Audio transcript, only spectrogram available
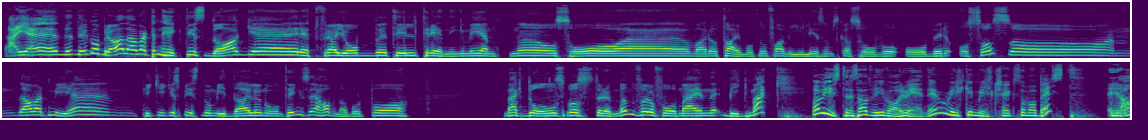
Nei, det, det går bra. Det har vært en hektisk dag. Eh, rett fra jobb til trening med jentene, og så eh, var det å ta imot noen familie som skal sove over hos oss. Og mm, det har vært mye. Fikk ikke spist noe middag eller noen ting, så jeg havna bort på McDonald's på Strømmen for å få meg en Big Mac. Da viste det seg at vi var uenige om hvilken milkshake som var best. Ja!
